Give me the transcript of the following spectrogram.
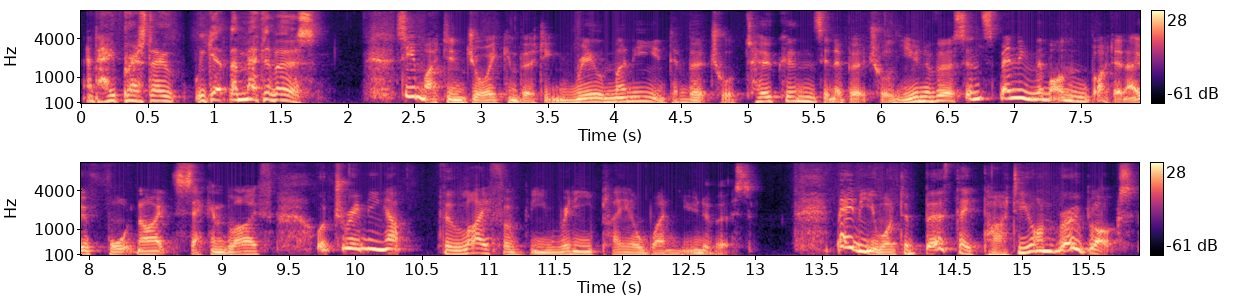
And hey presto, we get the metaverse! So you might enjoy converting real money into virtual tokens in a virtual universe and spending them on, I don't know, Fortnite, Second Life, or dreaming up the life of the Ready Player One universe. Maybe you want a birthday party on Roblox,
